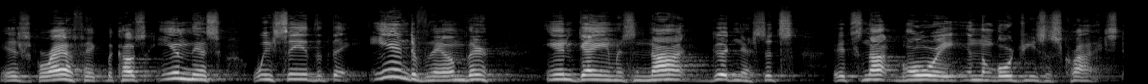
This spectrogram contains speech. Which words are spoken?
is graphic because in this we see that the end of them, their end game is not goodness. It's, it's not glory in the Lord Jesus Christ,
